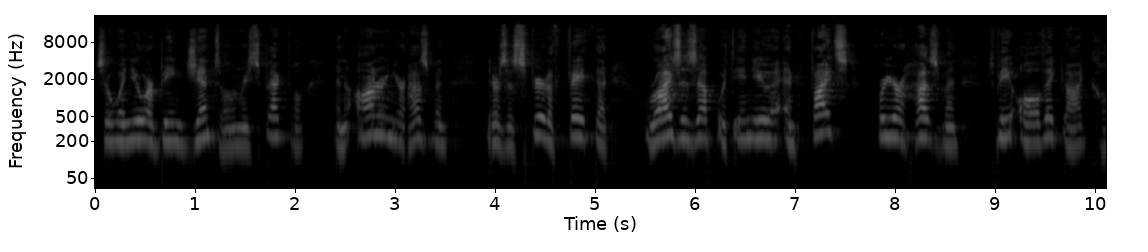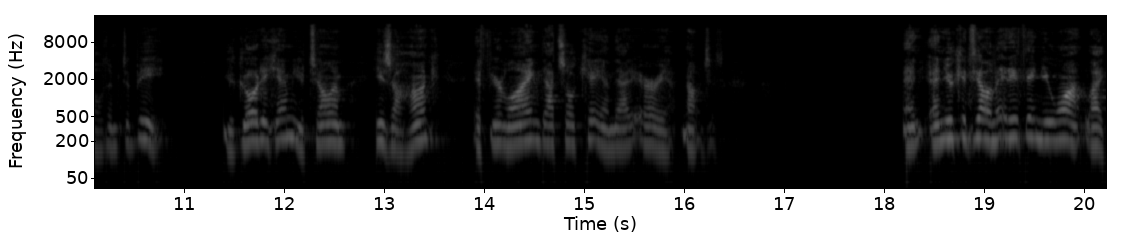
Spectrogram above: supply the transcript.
So when you are being gentle and respectful and honoring your husband, there's a spirit of faith that rises up within you and fights for your husband to be all that God called him to be. You go to him, you tell him he's a hunk. If you're lying, that's okay in that area. No, just and and you can tell him anything you want, like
